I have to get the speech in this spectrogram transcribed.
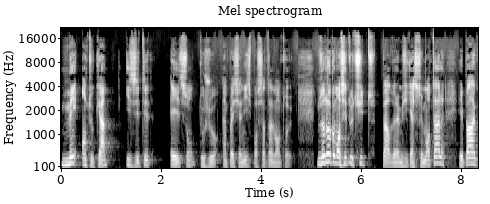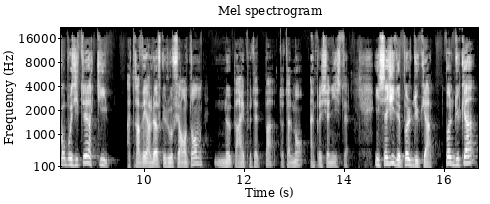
Mais en tout cas, ils étaient et ils sont toujours impressionnistes pour certains d'entre eux. Nous allons commencer tout de suite par de la musique instrumentale et par un compositeur qui, à travers l'œuvre que je vais vous faire entendre, ne paraît peut-être pas totalement impressionniste. Il s'agit de Paul Dukas. Paul Dukas,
